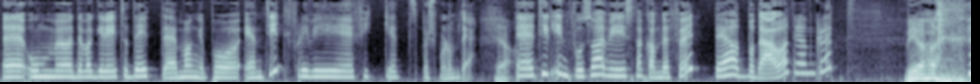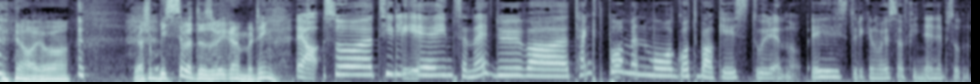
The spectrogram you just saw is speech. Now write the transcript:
eh, om eh, det var greit å date mange på én tid, fordi vi fikk et spørsmål om det. Ja. Eh, til info så har vi snakka om det før. Det hadde både jeg og Adrian glemt. Vi har, vi har jo Vi er så busy, vet du, så vi glemmer ting. Ja, Så til eh, innsender, du var tenkt på, men må gå tilbake i historien, i historikken vår og finne den episoden.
